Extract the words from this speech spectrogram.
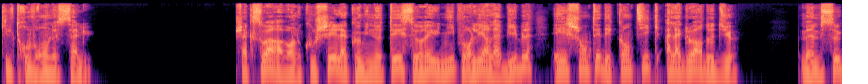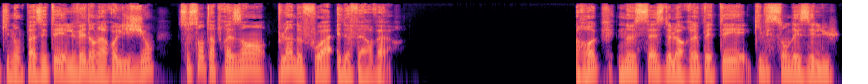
qu'ils trouveront le salut. Chaque soir avant le coucher, la communauté se réunit pour lire la Bible et chanter des cantiques à la gloire de Dieu. Même ceux qui n'ont pas été élevés dans la religion se sentent à présent pleins de foi et de ferveur. Rock ne cesse de leur répéter qu'ils sont des élus,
